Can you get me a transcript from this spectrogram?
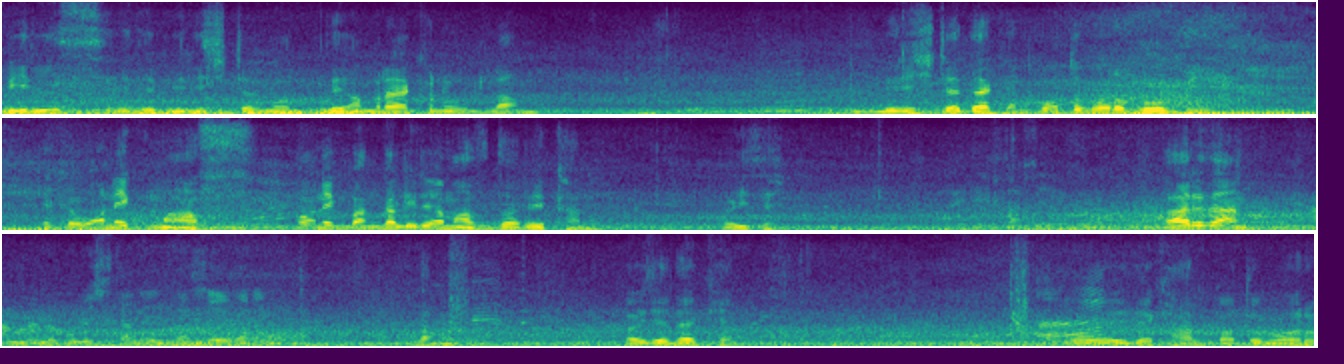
ব্রিজ, এই যে ব্রিজটার মধ্যে আমরা এখন উঠলাম। ব্রিজটা দেখেন কত বড় গভীর। এখানে অনেক মাছ, অনেক বাঙালিরা মাছ ধরে এখানে। ওই যে। আরে দান। ওই যে দেখেন, ওই যে কত বড়।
